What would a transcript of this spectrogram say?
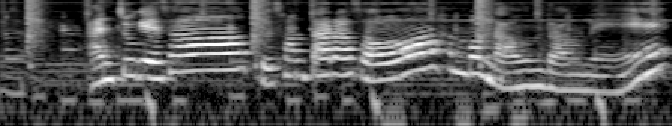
자, 안쪽에서 그 선 따라서 한번 나온 다음에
